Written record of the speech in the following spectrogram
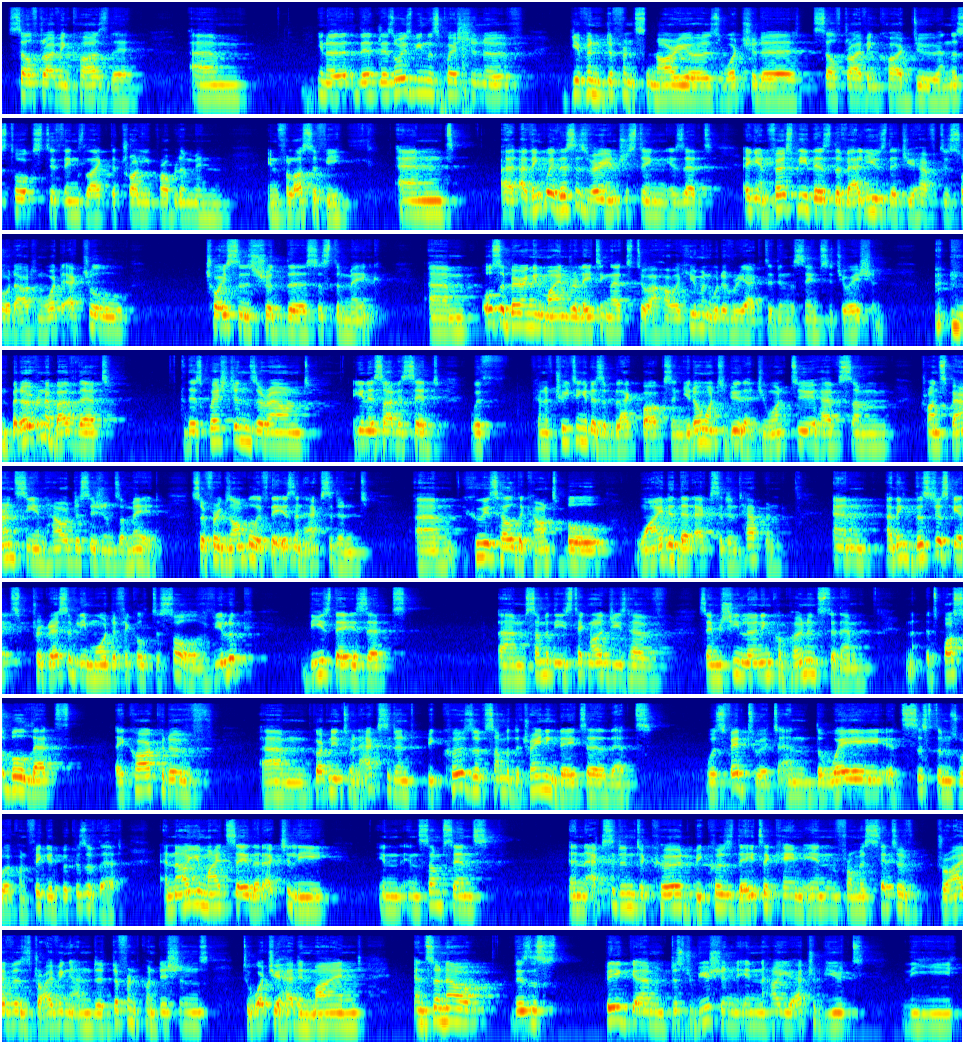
self-driving cars there. Um, you know, there, there's always been this question of given different scenarios, what should a self-driving car do? And this talks to things like the trolley problem in in philosophy. And I, I think where this is very interesting is that again, firstly, there's the values that you have to sort out and what actual choices should the system make. Um, also, bearing in mind relating that to how a human would have reacted in the same situation. but over and above that, there's questions around, again, as Silas said, with kind of treating it as a black box, and you don't want to do that. You want to have some transparency in how decisions are made. So, for example, if there is an accident, um, who is held accountable? Why did that accident happen? And I think this just gets progressively more difficult to solve. If you look these days at um, some of these technologies have, say, machine learning components to them, it's possible that a car could have um, gotten into an accident because of some of the training data that was fed to it and the way its systems were configured because of that. And now you might say that actually, in, in some sense, an accident occurred because data came in from a set of drivers driving under different conditions to what you had in mind. And so now there's this big um, distribution in how you attribute the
